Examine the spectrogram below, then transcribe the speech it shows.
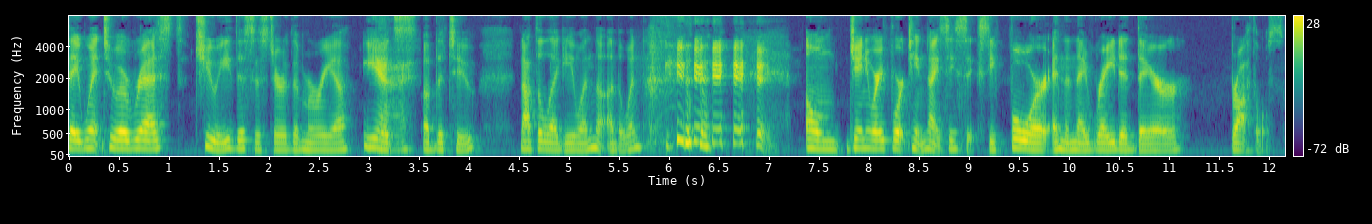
they went to arrest Chewy, the sister, the Maria Yeah. of the two, not the leggy one, the other one, on January 14th, 1964. And then they raided their brothels.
